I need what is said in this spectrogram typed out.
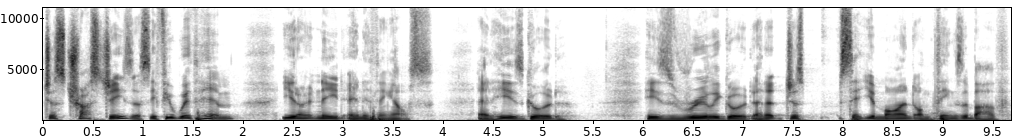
Just trust Jesus. If you're with Him, you don't need anything else. And He is good. He's really good. And it just set your mind on things above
